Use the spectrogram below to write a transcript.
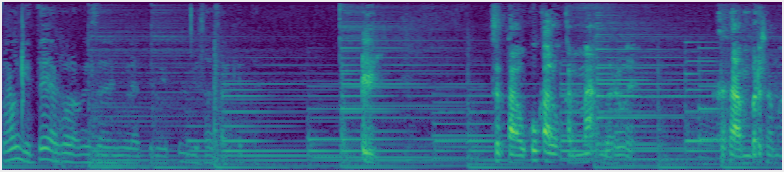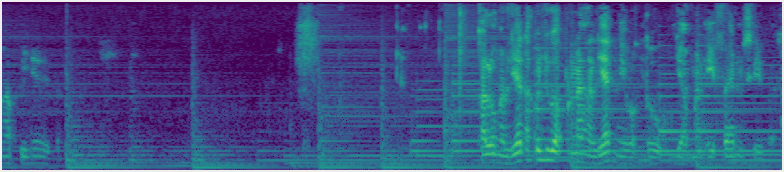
emang gitu ya kalau misalnya ngeliatin itu bisa sakit? Setauku kalau kena baru ya kesamber sama apinya gitu kalau ngelihat aku juga pernah ngeliat nih waktu zaman event sih pas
